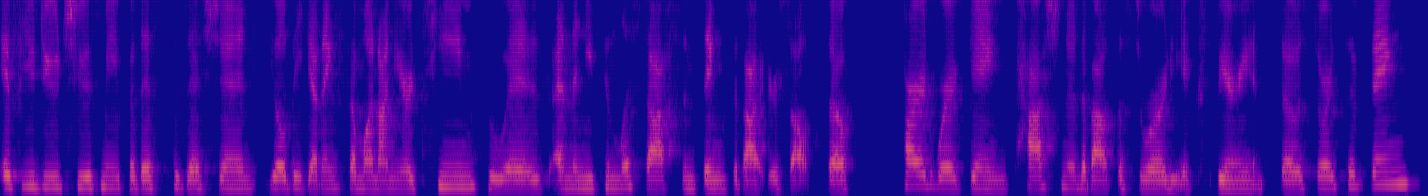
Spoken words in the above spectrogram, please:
If you do choose me for this position, you'll be getting someone on your team who is, and then you can list off some things about yourself. So hardworking, passionate about the sorority experience, those sorts of things.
